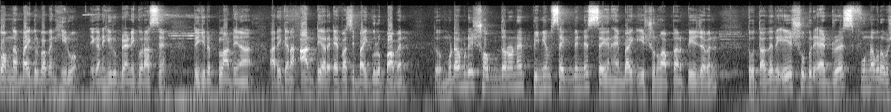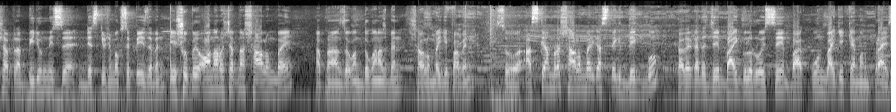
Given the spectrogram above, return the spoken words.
কম দাম বাইকগুলো পাবেন হিরো এখানে হিরো ব্র্যান্ডিং করা আছে। তো এটা প্লাটিনা আর এখানে আর টি আর অ্যাপাসি বাইকগুলো পাবেন। তো মোটামুটি সব ধরনের প্রিমিয়াম সেগমেন্টের সেকেন্ড হ্যান্ড বাইক এই শোরুমে আপনারা পেয়ে যাবেন। তো তাদের এই শপের অ্যাড্রেস ফোন নাম্বার অবশ্যই আপনারা ভিডিওর নিচে ডেসক্রিপশন বক্সে পেয়ে যাবেন। এই শপের অনার হচ্ছে আপনার শাহ আলম ভাই। আপনারা যখন দোকান আসবেন শাহ আলম ভাইকে পাবেন। সো আজকে আমরা শাহ আলম ভাইয়ের কাছ থেকে দেখব তাদের কাছে যে বাইকগুলো রয়েছে বা কোন বাইকে কেমন প্রাইস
